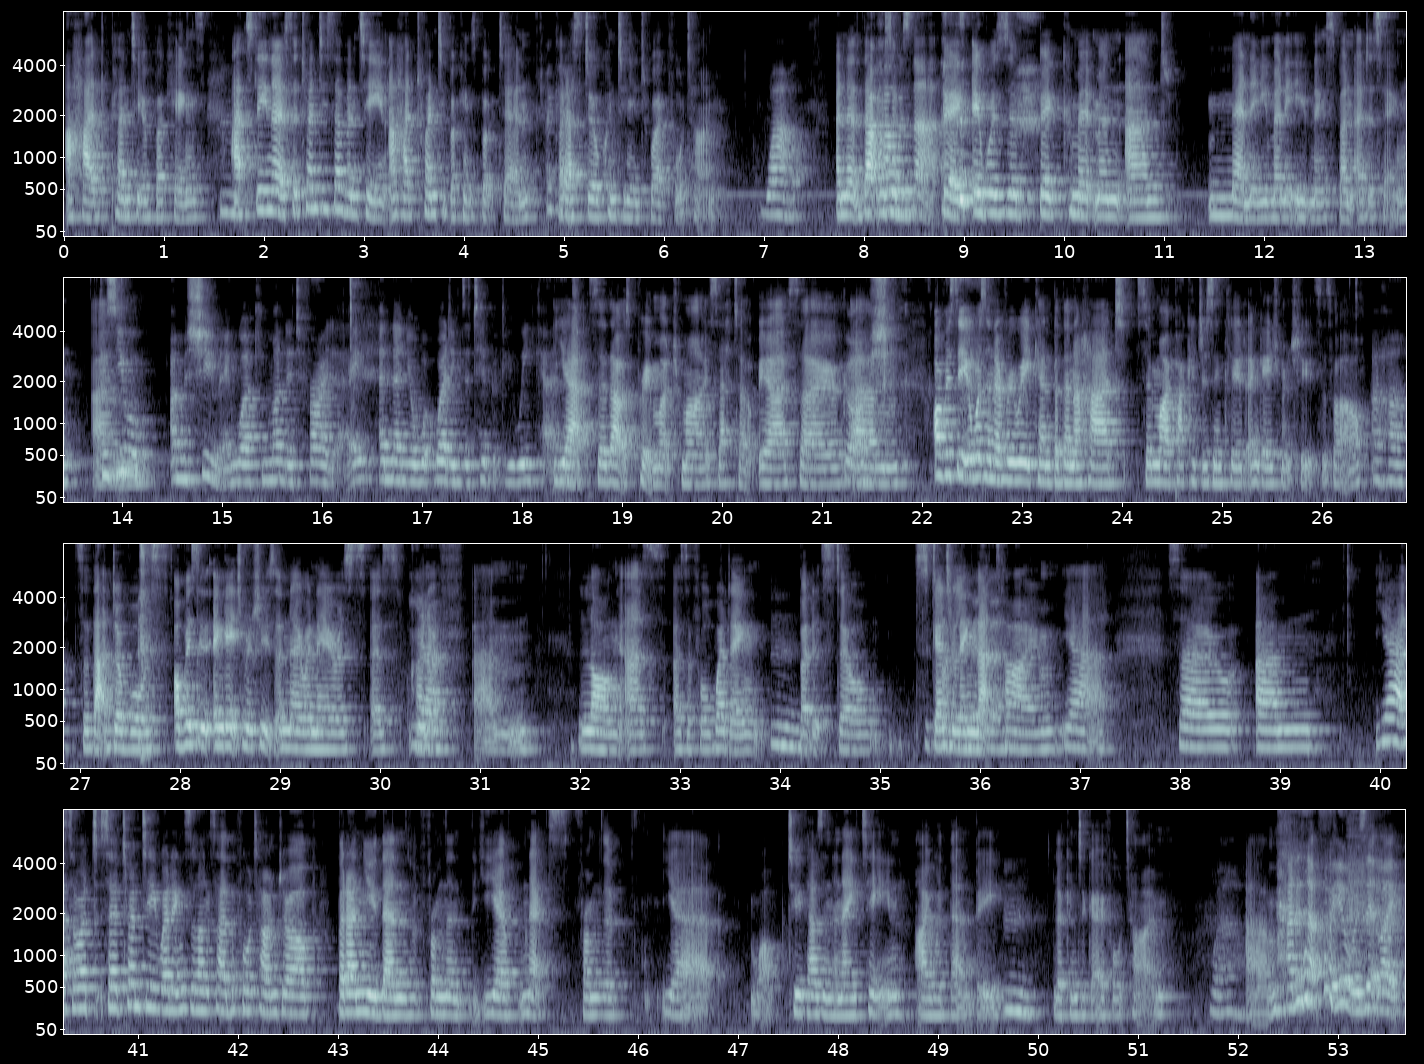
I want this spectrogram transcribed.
I had plenty of bookings. Mm. Actually, no, so 2017, I had 20 bookings booked in, okay. but I still continued to work full time. Wow. And that, that was How a was that? big. It was a big commitment and many many evenings spent editing. Because Um, you were, I'm assuming, working Monday to Friday, and then your w- weddings are typically weekend. Yeah, so that was pretty much my setup. Yeah, so um, obviously it wasn't every weekend, but then I had so my packages include engagement shoots as well. Uh huh. So that doubles. obviously, engagement shoots are nowhere near as as kind Yeah. of um, long as as a full wedding, Mm. but it's still It's a time scheduling that time. Yeah. So um, yeah, so I t- so twenty weddings alongside the full time job, but I knew then from the year next from the year well 2018 I would then be Mm. looking to go full time. Wow. Um, How did that feel? Was it like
